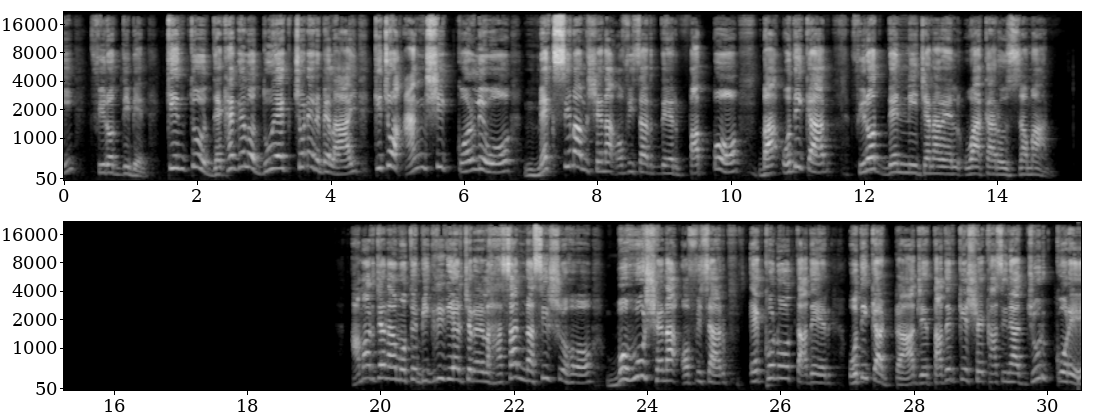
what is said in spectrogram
ফেরত দিবেন। কিন্তু দেখা গেল দু একজনের বেলায় কিছু আংশিক করলেও ম্যাক্সিমাম সেনা অফিসারদের প্রাপ্য বা অধিকার ফেরত দেননি জেনারেল ওয়াকারুজ্জামান। আমার জানা মতে ব্রিগেডিয়ার জেনারেল হাসান নাসির সহ বহু সেনা অফিসার এখনও তাদের অধিকারটা যে তাদেরকে শেখ হাসিনা জোর করে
